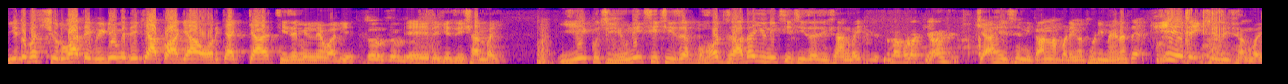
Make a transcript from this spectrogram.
ये तो बस शुरुआत है वीडियो में देखिए आपको आ गया और क्या क्या चीज़ें मिलने वाली है। ये देखिए जीशान भाई। ये कुछ यूनिक सी चीज़ है बहुत ज़्यादा यूनिक सी चीज़ है जीशान भाई। इतना बड़ा क्या है? क्या है इसे निकालना पड़ेगा थोड़ी मेहनत है। ये देखिए जीशान भाई।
